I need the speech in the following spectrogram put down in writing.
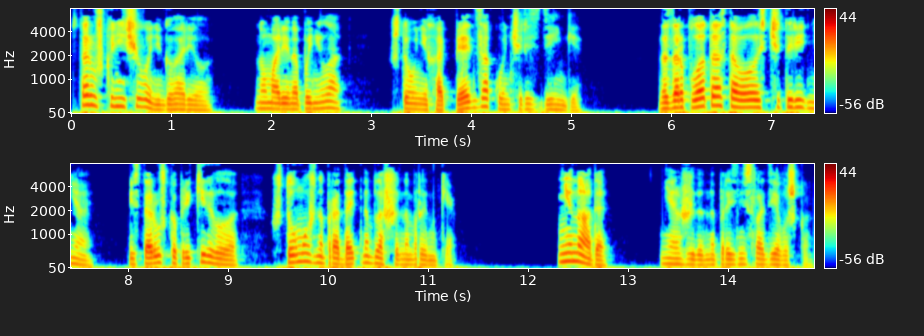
Старушка ничего не говорила, но Марина поняла, что у них опять закончились деньги. На зарплаты оставалось четыре дня, и старушка прикидывала, что можно продать на блошином рынке. «Не надо!» — неожиданно произнесла девушка.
